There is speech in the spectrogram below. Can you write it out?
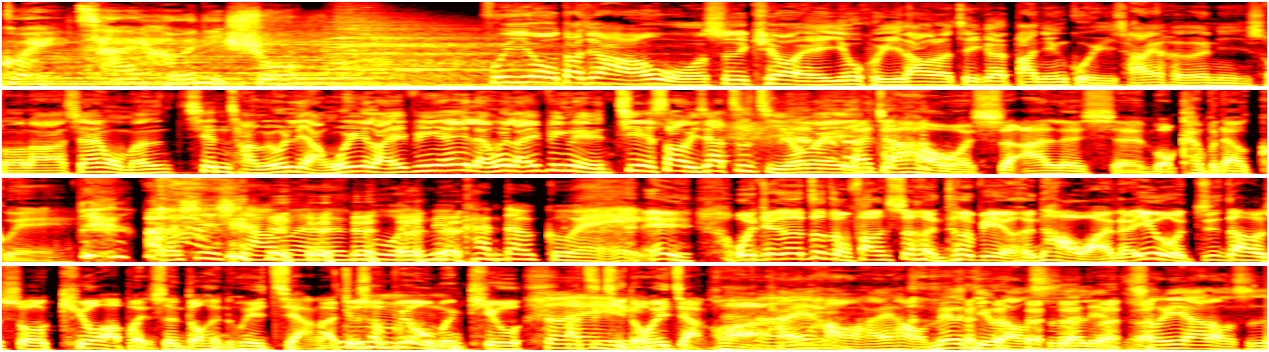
鬼才和你说。喂哟，大家好，我是 Q A，又回到了这个单元鬼才和你说啦。现在我们现场有两位来宾，哎，两位来宾，你们介绍一下自己哦，喂。大家好，我是阿乐神，我看不到鬼。我是小文，我也没有看到鬼。哎，我觉得这种方式很特别，也很好玩的，因为我知道说 Q 啊本身都很会讲啊，就算不用我们 Q，他自己都会讲话。还好还好，没有丢老师的脸，所以啊，老师。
